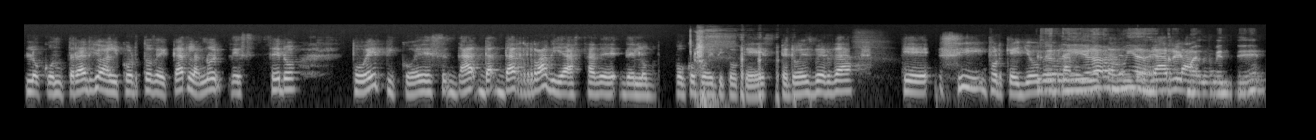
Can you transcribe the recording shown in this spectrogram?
lo contrario al corto de Carla, ¿no? Es cero poético, es da, da, da rabia hasta de, de, lo poco poético que es, pero es verdad que sí, porque yo pero veo la llega muy de Carla. Igualmente.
